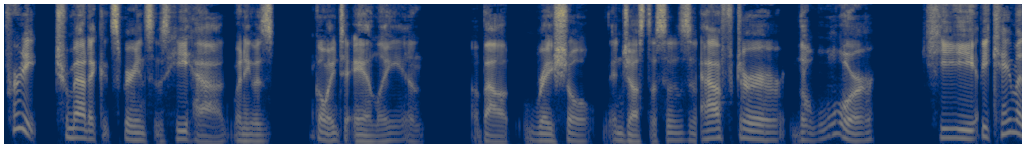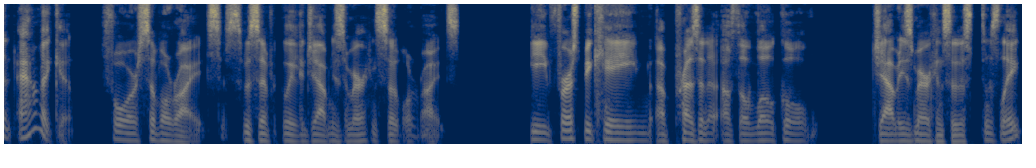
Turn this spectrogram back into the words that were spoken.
pretty traumatic experiences he had when he was going to Analy and about racial injustices. After the war, he became an advocate for civil rights, specifically Japanese American civil rights. He first became a president of the local Japanese American Citizens League.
